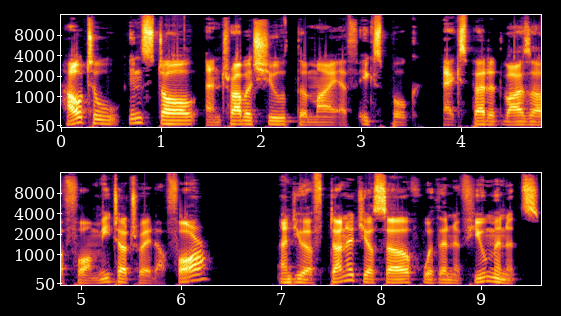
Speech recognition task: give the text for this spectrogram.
how to install and troubleshoot the MyFXBook Expert Advisor for MetaTrader 4 and you have done it yourself within a few minutes.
